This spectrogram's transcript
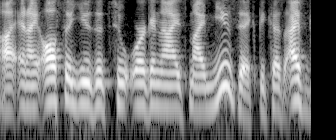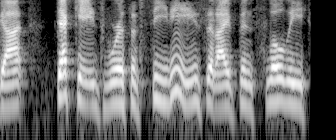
Uh, and I also use it to organize my music because I've got decades worth of CDs that I've been slowly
